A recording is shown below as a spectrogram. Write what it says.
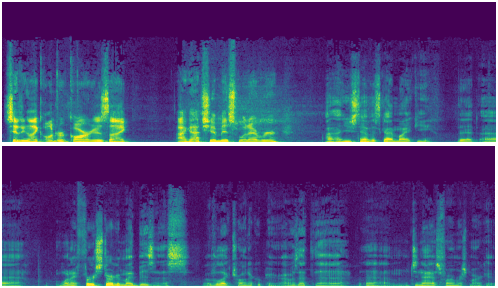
sitting like on her car and was like i got you miss whatever I, I used to have this guy Mikey that uh, when I first started my business of electronic repair, I was at the um, Janias Farmers Market.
